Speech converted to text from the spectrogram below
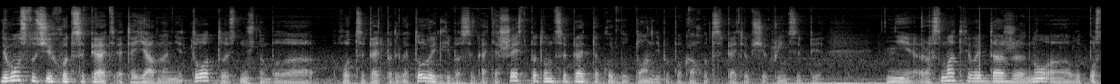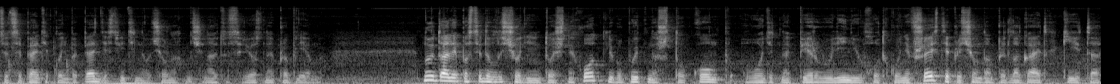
В любом случае ход c5 это явно не то, то есть нужно было ход c5 подготовить, либо сыграть а6, потом c5, такой был план, либо пока ход c5 вообще в принципе не рассматривать даже, ну а вот после c5 и конь b5 действительно у черных начинаются серьезные проблемы. Ну и далее последовал еще один неточный ход. Любопытно, что комп вводит на первую линию ход конь f6, причем там предлагает какие-то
